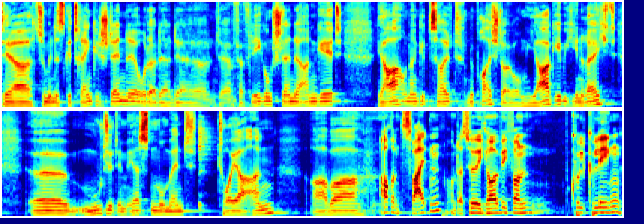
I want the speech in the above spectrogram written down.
der zumindest Getränkestände oder der, der, der Verpflegungsstände angeht. Ja, und dann gibt's halt eine Preissteigerung. Ja, gebe ich Ihnen recht, äh, mutet im ersten Moment teuer an, aber... Auch im zweiten, und das höre ich häufig von Kollegen,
